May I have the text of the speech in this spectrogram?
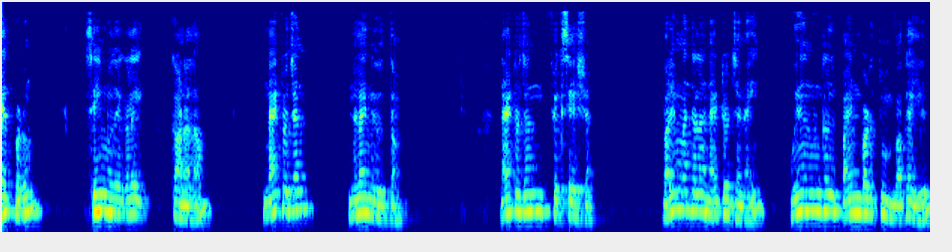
ஏற்படும் செய்முறைகளை காணலாம். நைட்ரஜன் நிலைநிறுத்தம் நைட்ரஜன் பிக்சேஷன் வளிமண்டல நைட்ரஜனை உயிரினங்கள் பயன்படுத்தும் வகையில்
